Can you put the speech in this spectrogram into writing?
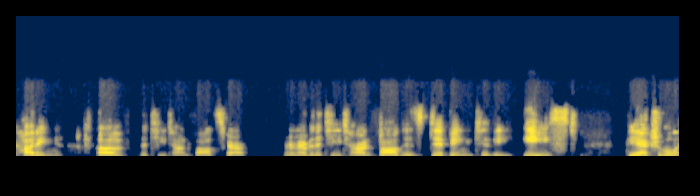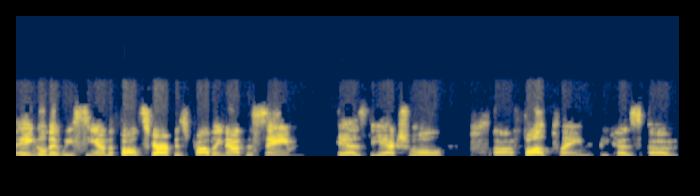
cutting of the Teton Fault Scarp. Remember, the Teton Fault is dipping to the east. The actual angle that we see on the fault scarp is probably not the same as the actual uh, fault plane because of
